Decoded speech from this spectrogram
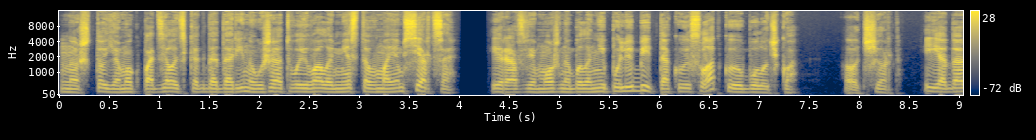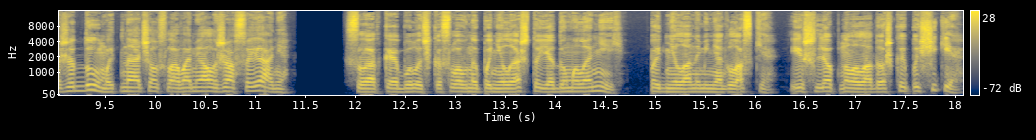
Но что я мог поделать, когда Дарина уже отвоевала место в моем сердце? И разве можно было не полюбить такую сладкую булочку? О, черт! Я даже думать начал словами Алжаса и Ани. Сладкая булочка словно поняла, что я думал о ней, подняла на меня глазки и шлепнула ладошкой по щеке,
